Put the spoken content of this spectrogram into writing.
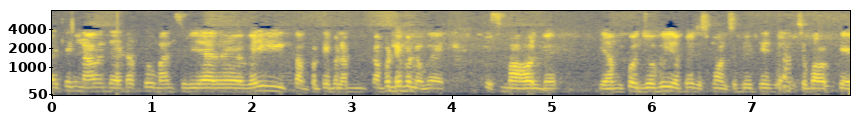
I think now in the end of two months we are very comfortable हम कंफर्टेबल हो गए इस माहौल में कि हमको जो भी अपनी रिस्पॉन्सिबिलिटीज हम सुबह उठ के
